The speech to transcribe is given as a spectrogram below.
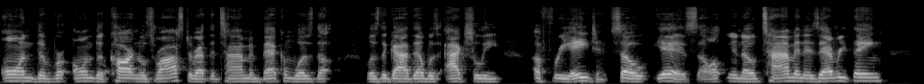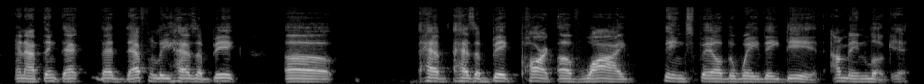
on the on the Cardinals roster at the time, and Beckham was the was the guy that was actually a free agent. So yes, all you know, timing is everything, and I think that that definitely has a big uh have has a big part of why things failed the way they did. I mean, look, it,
